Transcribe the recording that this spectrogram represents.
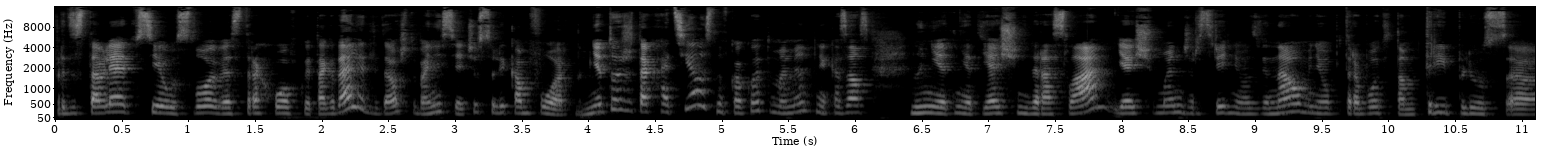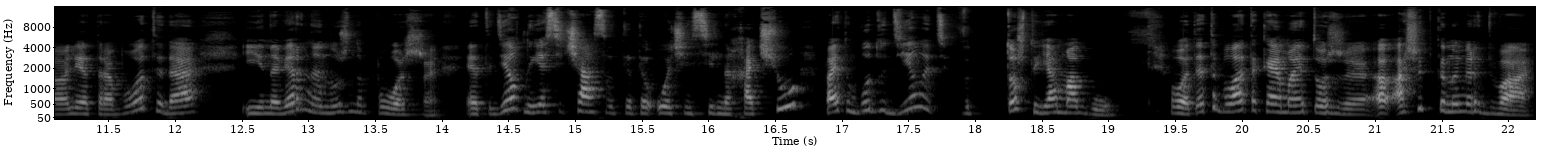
предоставляет все условия, страховку и так далее для того, чтобы они себя чувствовали комфортно. Мне тоже так хотелось, но в какой-то момент мне казалось, ну нет, нет, я еще не доросла, я еще менеджер среднего звена, у меня опыт работы там 3 плюс э, лет работы, да, и, наверное, нужно позже это делать, но я сейчас вот это очень сильно хочу, поэтому буду делать вот то, что я могу. Вот, это была такая моя тоже а, ошибка номер два.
